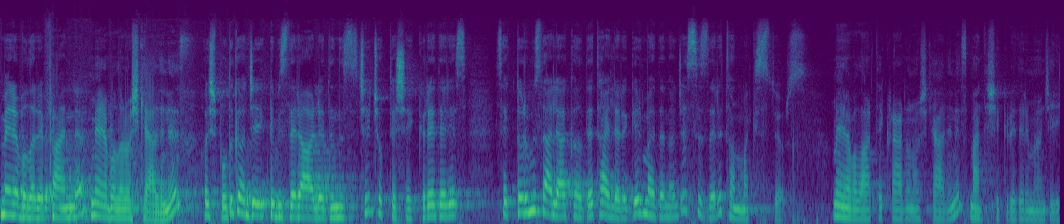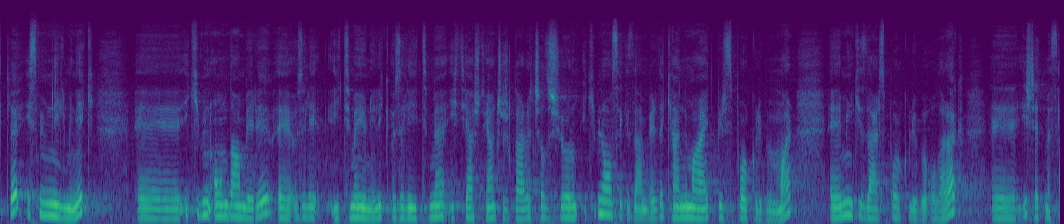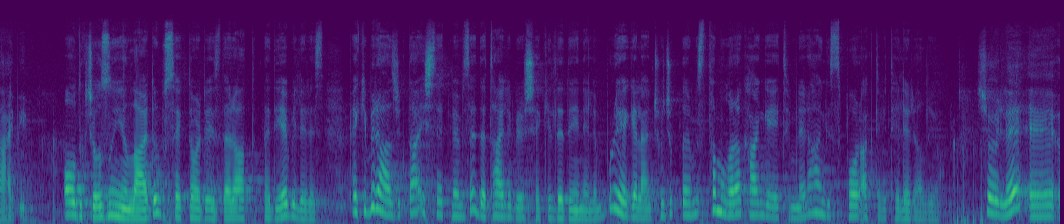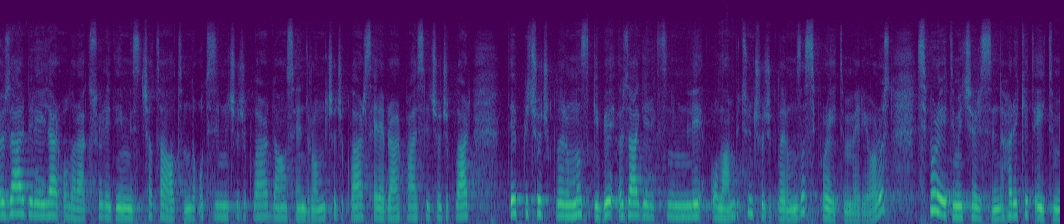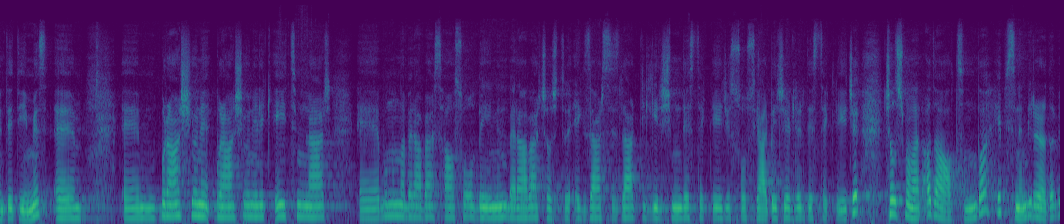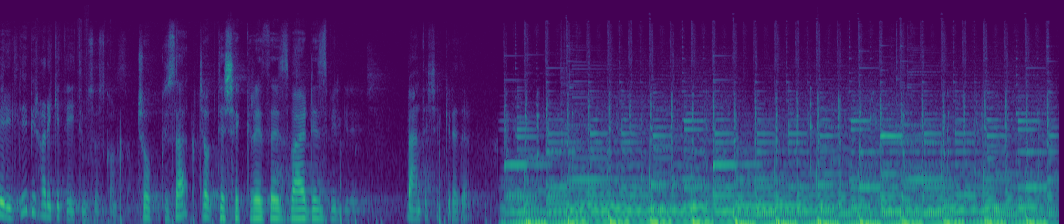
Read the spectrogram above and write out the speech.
Merhabalar efendim. Merhabalar, hoş geldiniz. Hoş bulduk. Öncelikle bizleri ağırladığınız için çok teşekkür ederiz. Sektörümüzle alakalı detaylara girmeden önce sizleri tanımak istiyoruz. Merhabalar, tekrardan hoş geldiniz. Ben teşekkür ederim öncelikle. İsmim Nil Minik. Ee, 2010'dan beri e, özel eğitime yönelik, özel eğitime ihtiyaç duyan çocuklarla çalışıyorum. 2018'den beri de kendime ait bir spor kulübüm var. E, Minikizler Spor Kulübü olarak e, işletme sahibiyim. Oldukça uzun yıllardır bu sektördeyiz de rahatlıkla diyebiliriz. Peki birazcık daha işletmemize detaylı bir şekilde değinelim. Buraya gelen çocuklarımız tam olarak hangi eğitimleri, hangi spor aktiviteleri alıyor? Şöyle e, özel bireyler olarak söylediğimiz çatı altında otizmli çocuklar, Down sendromlu çocuklar, serebral palsili çocuklar, depli çocuklarımız gibi özel gereksinimli olan bütün çocuklarımıza spor eğitimi veriyoruz. Spor eğitimi içerisinde hareket eğitimi dediğimiz e, e, branş, yöne, branşa yönelik eğitimler, e, bununla beraber sağ sol beynin beraber çalıştığı egzersizler, dil gelişimini destekleyici, sosyal becerileri destekleyici çalışmalar adı altında hepsinin bir arada verildiği bir hareket eğitimi söz konusu. Çok güzel. Çok teşekkür ederiz verdiğiniz bilgiler için. Ben teşekkür ederim.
